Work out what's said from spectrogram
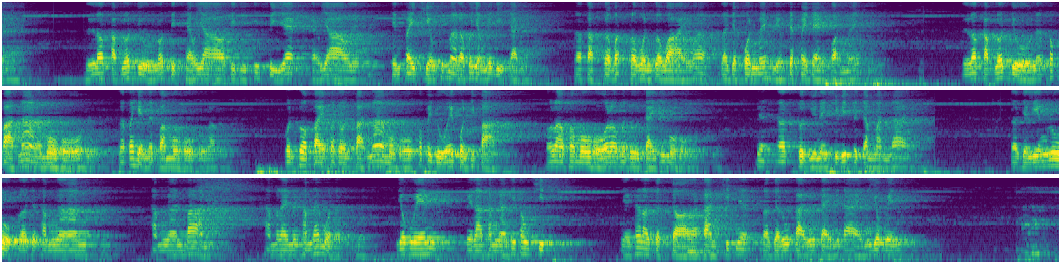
หรือเราขับรถอยู่รถติดแถวยาว ติดอยู่ที่สี่แยกแถวยาวเลย เห็นไฟเขียวขึ้นมาเราก็ยังไม่ดีใจ เรากลับกระวะกระวนกระวายว่าเราจะพ้นไหมเดี๋ยวจะไฟแดงก่อนไหม หรือเราขับรถอยู่นะเขาปาดหน้าเราโมโหเราก็เห็นในความโมโหของเราคนทั่วไปพอโดนปาดหน้าโมโหก็ไปดูไอ้คนที่ปาดของเราพอโมโหเรามาดูใจที่โมโหเนี่ยเราฝึกอยู่ในชีวิตประจำวันได้ เราจะเลี้ยงลูกเราจะทำงานทำงานบ้านทำอะไรมันทำได้หมดอะยกเว้นเวลาทำงานที่ต้องคิด อย่างถ้าเราจดจ่อกับการคิดเนี่ย เราจะรู้กายรู้ใจไม่ได้ นี่ยกเว้น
